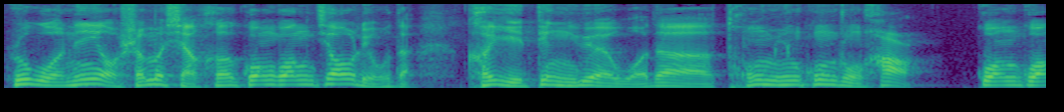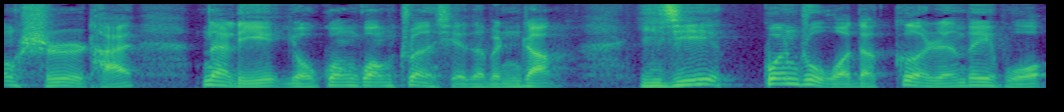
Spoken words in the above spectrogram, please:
如果您有什么想和光光交流的，可以订阅我的同名公众号“光光十日台”，那里有光光撰写的文章，以及关注我的个人微博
